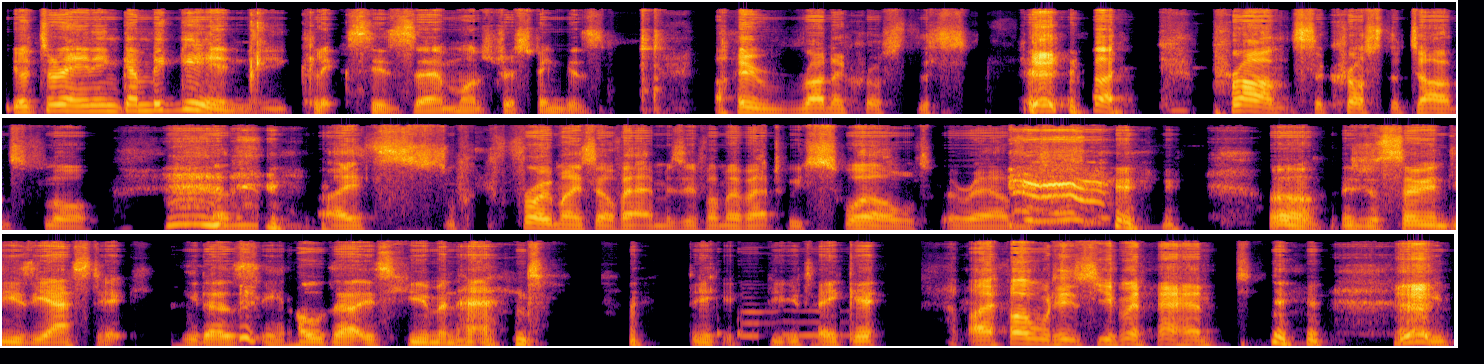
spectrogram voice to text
your training can begin. He clicks his uh, monstrous fingers. I run across this I prance across the dance floor and I throw myself at him as if I'm about to be swirled around. oh, he's just so enthusiastic. He does. He holds out his human hand. do, you, do you take it? I hold his human hand. he,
